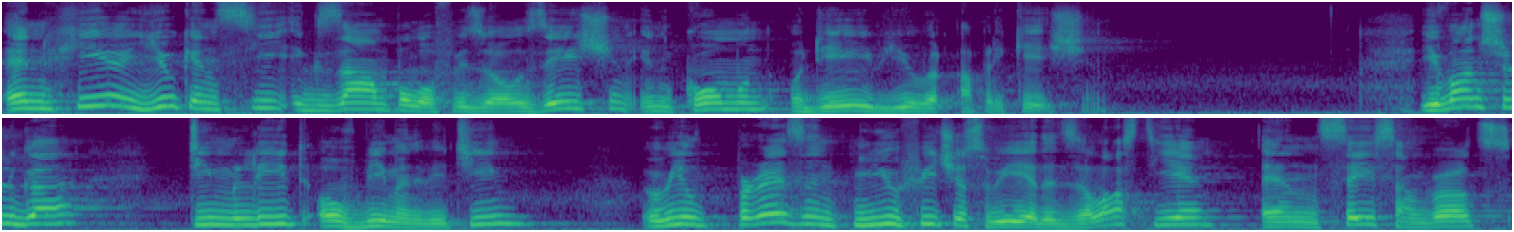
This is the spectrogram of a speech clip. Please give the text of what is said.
And here you can see example of visualization in common ODA viewer application. Ivan Shulga, team lead of BimNv team, will present new features we added the last year and say some words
